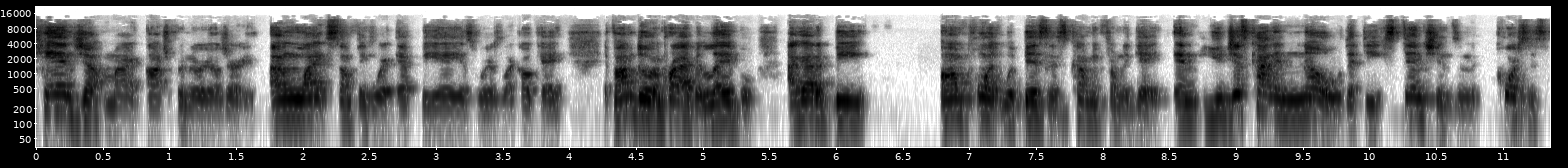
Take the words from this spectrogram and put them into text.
can jump my entrepreneurial journey. Unlike something where FBA is where it's like, okay, if I'm doing private label, I got to be on point with business coming from the gate. And you just kind of know that the extensions and the courses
